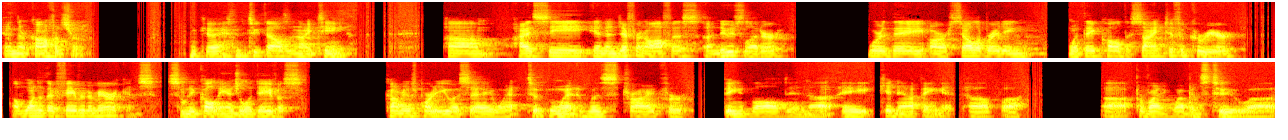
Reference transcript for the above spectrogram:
in their conference room. Okay, 2019. Um, I see in a different office a newsletter where they are celebrating what they call the scientific career of one of their favorite Americans, somebody called Angela Davis. Communist Party USA went to went was tried for being involved in uh, a kidnapping of uh, uh, providing weapons to uh,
